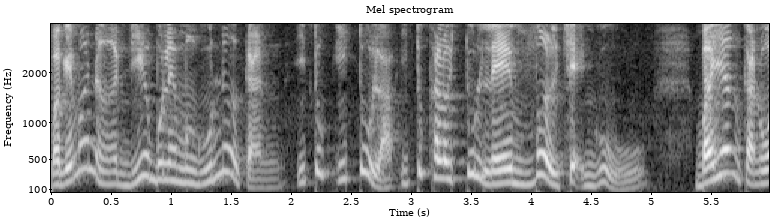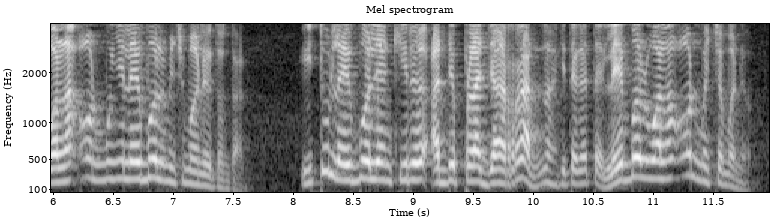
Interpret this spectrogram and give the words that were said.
Bagaimana dia boleh menggunakan, itu itulah, itu kalau itu level cikgu, bayangkan walaon punya level macam mana tuan-tuan. Itu level yang kira ada pelajaran lah kita kata. Level walaon macam mana.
